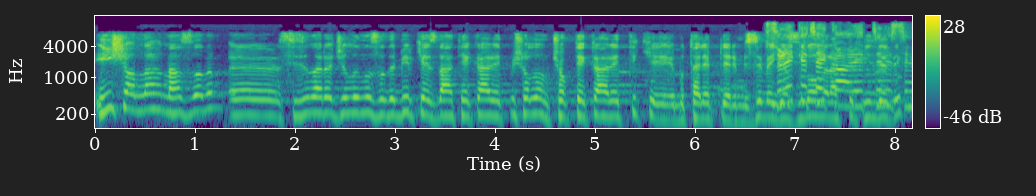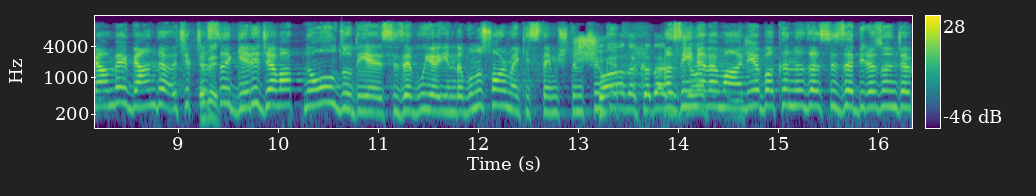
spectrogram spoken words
İnşallah Nazlı Hanım e, sizin aracılığınızla da bir kez daha tekrar etmiş olalım. Çok tekrar ettik e, bu taleplerimizi ve Sürekli yazılı olarak da bildirdik. Sinan Bey. Ben de açıkçası Evet. geri cevap ne oldu diye size bu yayında bunu sormak istemiştim. Şu Çünkü ana kadar Hazine ve Maliye Bakanı da size biraz önce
